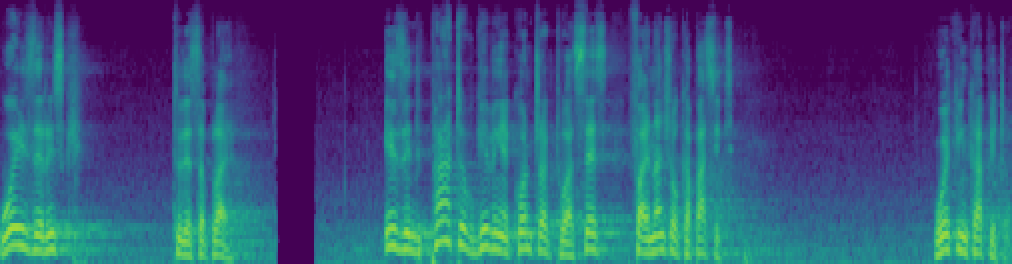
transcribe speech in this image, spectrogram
Where is the risk to the supplier? Isn't part of giving a contract to assess financial capacity, working capital?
